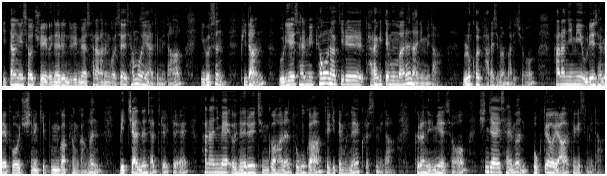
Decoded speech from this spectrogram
이 땅에서 주의 은혜를 누리며 살아가는 것을 사모해야 됩니다. 이것은 비단 우리의 삶이 평온하기를 바라기 때문만은 아닙니다. 물론 그걸 바라지만 말이죠. 하나님이 우리의 삶에 부어주시는 기쁨과 평강은 믿지 않는 자들에게 하나님의 은혜를 증거하는 도구가 되기 때문에 그렇습니다. 그런 의미에서 신자의 삶은 복되어야 되겠습니다.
